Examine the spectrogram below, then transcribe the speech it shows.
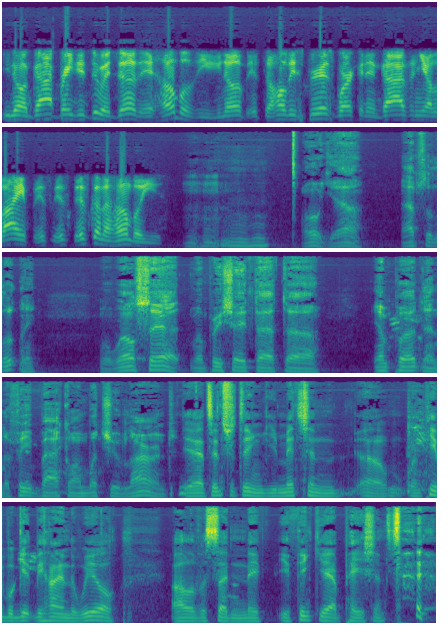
you know God brings you through it does it humbles you you know if, if the Holy Spirit's working and God's in your life it's it's, it's going to humble you Oh, yeah. Absolutely. Well, well said. We appreciate that uh, input and the feedback on what you learned. Yeah, it's interesting. You mentioned um, when people get behind the wheel, all of a sudden they you think you have patience,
